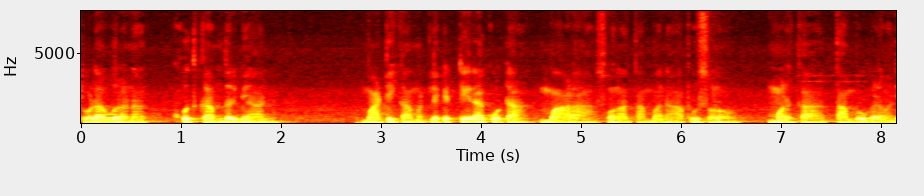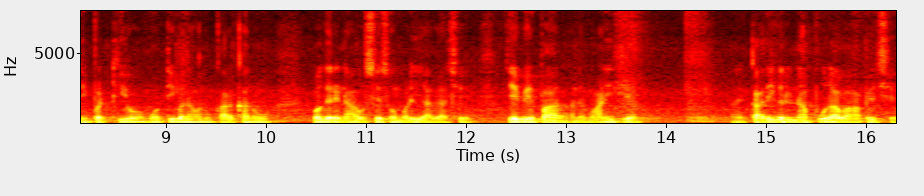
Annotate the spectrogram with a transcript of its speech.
તોડાવોરાના ખોદકામ દરમિયાન માટીકામ એટલે કે ટેરાકોટા, માળા, સોના તાંબાના આભૂષણો મણકા, તાંબુ ગળવાની ભઠ્ઠીઓ મોતી બનાવવાનું કારખાનું વગેરેના અવશેષો મળી આવ્યા છે, જે વેપાર અને વાણિજ્ય અને કારીગરીના પુરાવા આપે છે.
